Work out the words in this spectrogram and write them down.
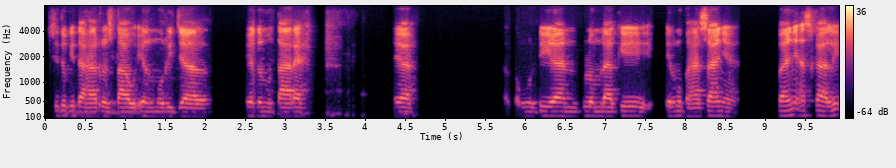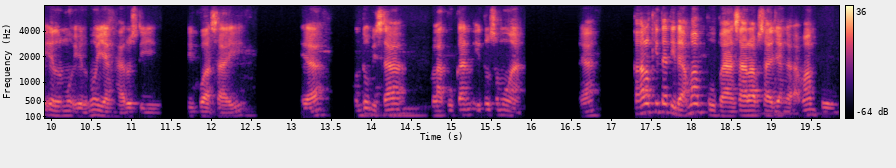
situ kita harus tahu ilmu rijal, ilmu tareh, ya, kemudian belum lagi ilmu bahasanya. Banyak sekali ilmu-ilmu yang harus di, dikuasai ya untuk bisa melakukan itu semua. Ya. Kalau kita tidak mampu bahasa Arab saja nggak mampu,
